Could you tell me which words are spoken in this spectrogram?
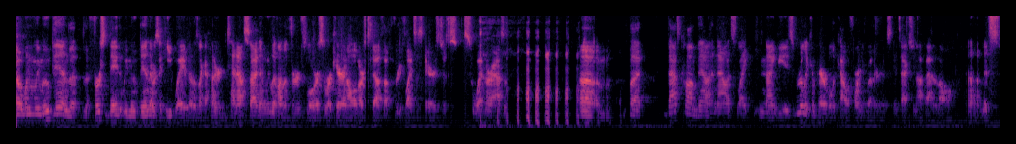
So when we moved in, the, the first day that we moved in, there was a heat wave. It was like 110 outside, and we live on the third floor, so we're carrying all of our stuff up three flights of stairs, just sweating our asses. Um, but that's calmed down, and now it's like 90. It's really comparable to California weather. It's it's actually not bad at all. Um, it's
